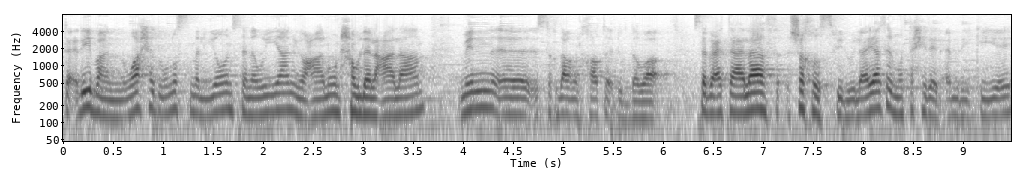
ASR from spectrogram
تقريبا واحد ونصف مليون سنويا يعانون حول العالم من آه، استخدام الخاطئ للدواء. 7000 شخص في الولايات المتحدة الأمريكية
